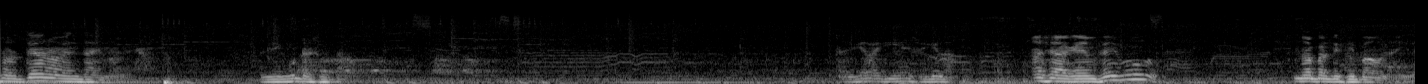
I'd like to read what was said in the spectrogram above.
Sorteo 99. Ningún resultado. Se queda aquí, se queda. O sea que en Facebook no ha participado nadie.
